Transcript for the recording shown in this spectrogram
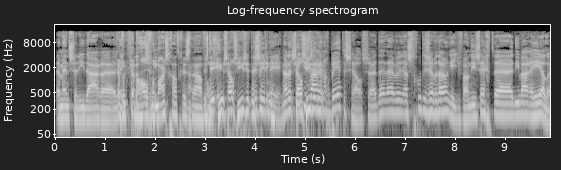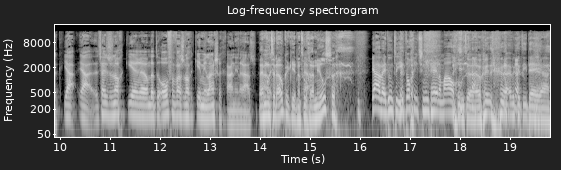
eh, mensen die daar. eh, ik heb, ik heb een dat halve niet. mars gehad gisteravond. Dus dit- hier- zelfs hier zit een serie. Nou, de zelfs hier waren nog beter zelfs. Eh, daar, daar hebben, we- als het goed is, hebben we daar een keertje van. Die zegt, eh, die waren heerlijk. Ja, ja, dat zijn ze nog een keer, omdat de oven was, nog een keer mee langs gegaan in de raad. Wij moeten er ook een keer naartoe Ja. gaan, Niels. Ja, wij doen hier toch iets niet helemaal goed. eh, heb ik het idee, ja.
